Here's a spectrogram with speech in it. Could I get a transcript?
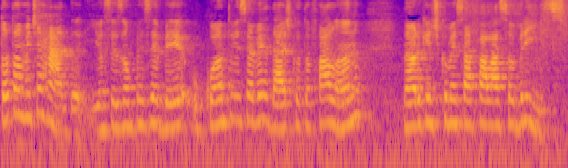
totalmente errada. E vocês vão perceber o quanto isso é verdade que eu tô falando na hora que a gente começar a falar sobre isso.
